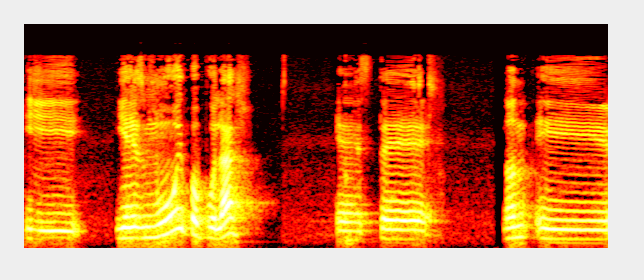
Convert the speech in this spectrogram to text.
y, y es muy popular. Este, no- y,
